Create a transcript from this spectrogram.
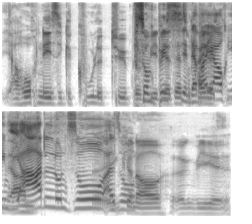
ja, hochnäsige, coole Typ. so ein bisschen. so Der, war keine- ja auch irgendwie ja, Adel und so. Also, Genau, irgendwie. äh,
